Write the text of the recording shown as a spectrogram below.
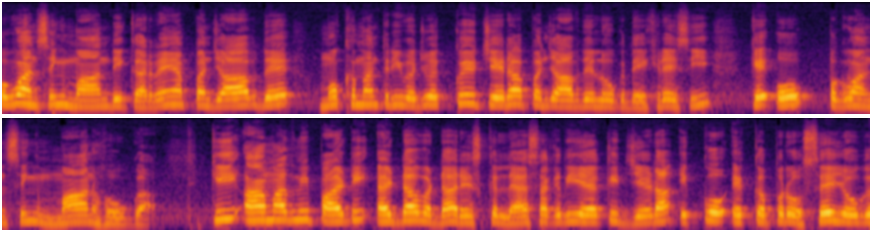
ਭਗਵੰਤ ਸਿੰਘ ਮਾਨ ਦੀ ਕਰ ਰਹੇ ਹਾਂ। ਪੰਜਾਬ ਦੇ ਮੁੱਖ ਮੰਤਰੀ ਵਜੋਂ ਇੱਕੋ ਹੀ ਚਿਹਰਾ ਪੰਜਾਬ ਦੇ ਲੋਕ ਦੇਖ ਰਹੇ ਸੀ ਕਿ ਉਹ ਭਗਵੰਤ ਸਿੰਘ ਮਾਨ ਹੋਊਗਾ। ਕੀ ਆਮ ਆਦਮੀ ਪਾਰਟੀ ਐਡਾ ਵੱਡਾ ਰਿਸਕ ਲੈ ਸਕਦੀ ਹੈ ਕਿ ਜਿਹੜਾ ਇੱਕੋ ਇੱਕ ਭਰੋਸੇਯੋਗ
